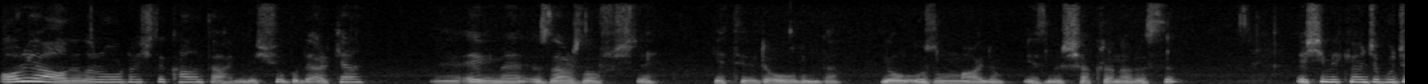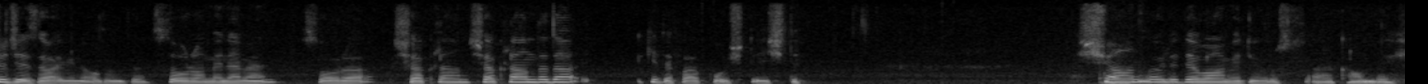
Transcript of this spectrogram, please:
Oraya aldılar. Orada işte kan tahlili şu bu derken e, evime zar zor işte getirdi oğlum da. Yol uzun malum İzmir Şakran arası. Eşim ilk önce Buca cezaevine alındı. Sonra Menemen, sonra Şakran. Şakran'da da iki defa koğuş değişti. Şu evet. an böyle devam ediyoruz Erkan Bey.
